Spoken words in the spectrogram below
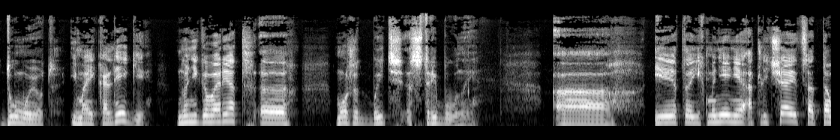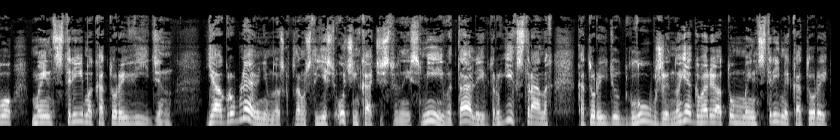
думают и мои коллеги, но не говорят, э, может быть, с трибуны. А, и это их мнение отличается от того мейнстрима, который виден – я огрубляю немножко, потому что есть очень качественные СМИ и в Италии, и в других странах, которые идут глубже. Но я говорю о том мейнстриме, который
